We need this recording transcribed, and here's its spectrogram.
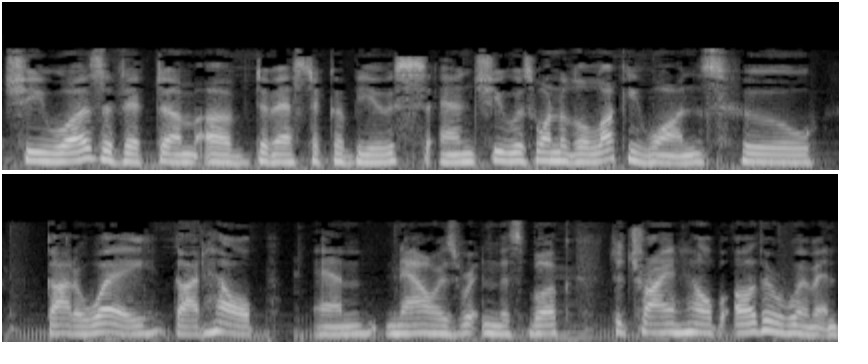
She was a victim of domestic abuse and she was one of the lucky ones who got away, got help, and now has written this book to try and help other women.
